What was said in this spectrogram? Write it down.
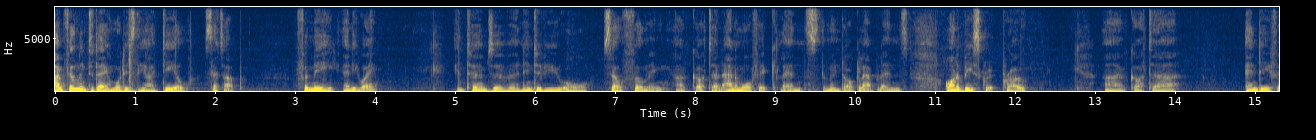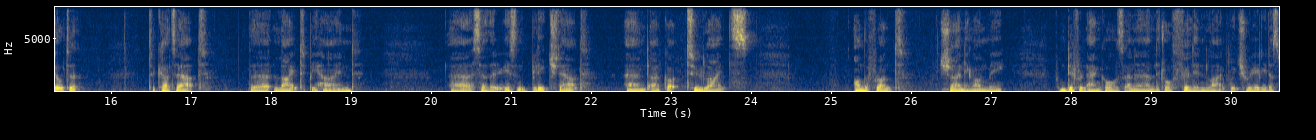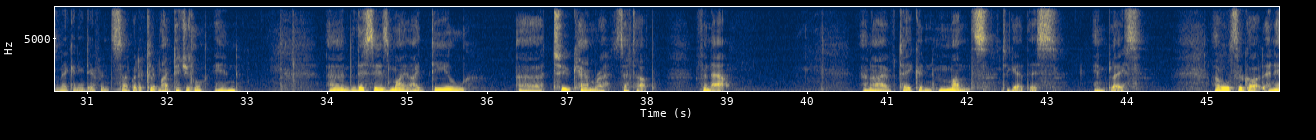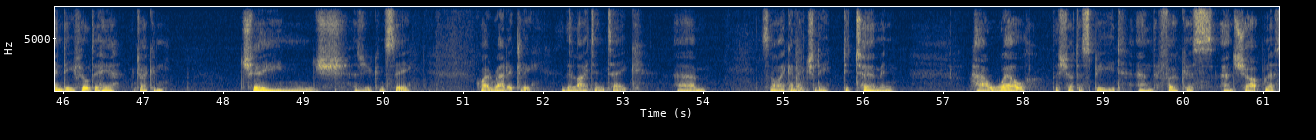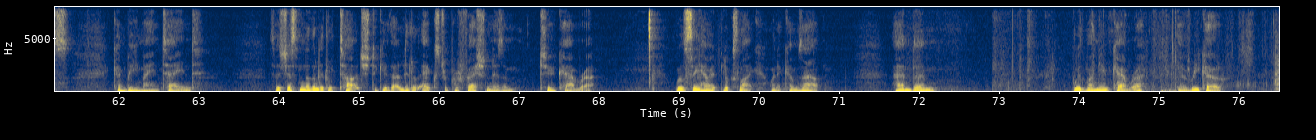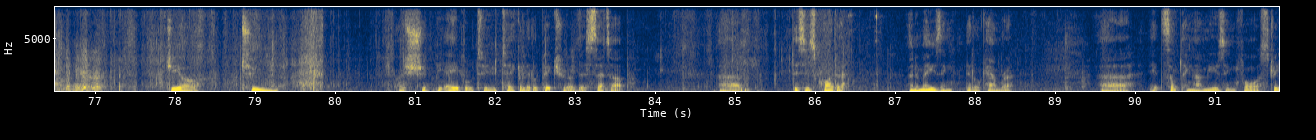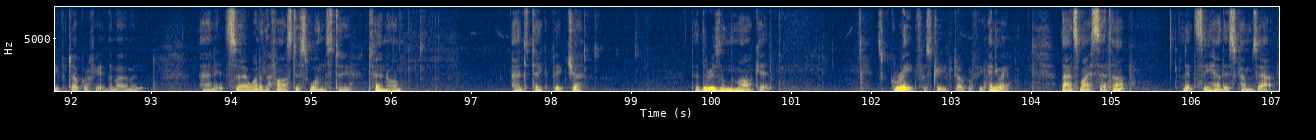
I'm filming today on what is the ideal setup, for me anyway, in terms of an interview or self-filming. I've got an anamorphic lens, the Moondog Lab lens, on a Beastgrip Pro. I've got a ND filter to cut out the light behind uh, so that it isn't bleached out and I've got two lights on the front shining on me from different angles and a little fill-in light which really doesn't make any difference. So I've got a ClipMic digital in and this is my ideal uh, two camera setup for now and I've taken months to get this in place. I've also got an ND filter here which I can change as you can see quite radically the light intake um, so I can actually determine how well the shutter speed and the focus and sharpness can be maintained. So it's just another little touch to give that little extra professionalism to camera. We'll see how it looks like when it comes out. And um, with my new camera, the Ricoh GR2 I should be able to take a little picture of this setup. Um, this is quite a, an amazing little camera. Uh, it's something I'm using for street photography at the moment and it's uh, one of the fastest ones to turn on and to take a picture that there is on the market. It's great for street photography. Anyway, that's my setup let's see how this comes out.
